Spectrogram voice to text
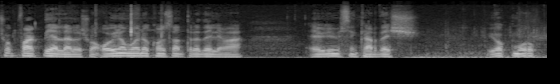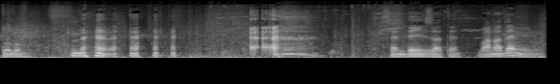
çok farklı yerlerde şu an. Oyuna oyuna konsantre değilim ha. Evli misin kardeş? Yok moruk dulum. Sen değil zaten. Bana demiyor musun?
